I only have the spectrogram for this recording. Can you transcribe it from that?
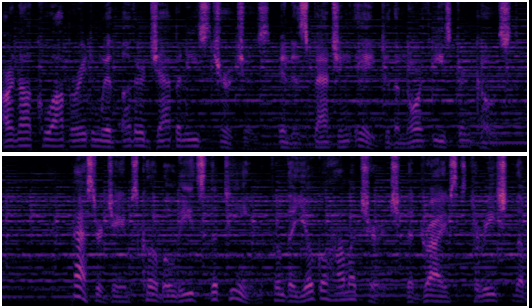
are now cooperating with other Japanese churches in dispatching aid to the northeastern coast. Pastor James Kobo leads the team from the Yokohama church that drives to reach the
